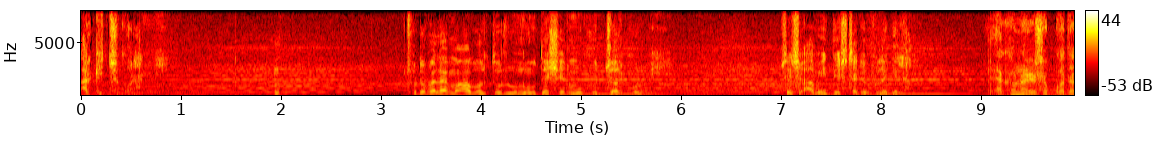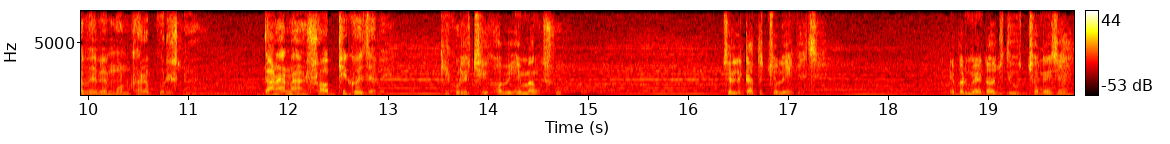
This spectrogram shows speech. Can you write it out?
আর কিচ্ছু করার নেই। ছোটবেলায় মা বলতো রুনু দেশের মুখ উজ্জ্বল করবে। শেষে আমি দেশটাকে ভুলে গেলাম। এখন আর এসব কথা ভেবে মন খারাপ করিস না। দাঁড়া না সব ঠিক হয়ে যাবে। কি করে ঠিক হবে হিমাংশু ছেলেটা তো চলেই গেছে। এবার মেয়েটাও যদি উচ্ছনে যায়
